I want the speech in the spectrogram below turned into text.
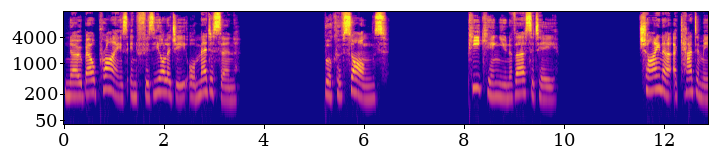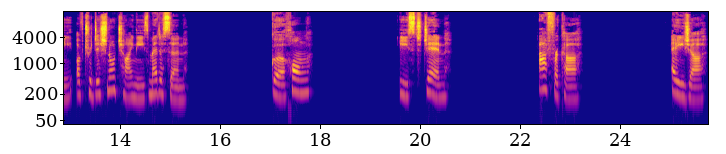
Nobel Prize in Physiology or Medicine. Book of Songs. Peking University. China Academy of Traditional Chinese Medicine. Ge Hong East Jin. Africa. Asia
